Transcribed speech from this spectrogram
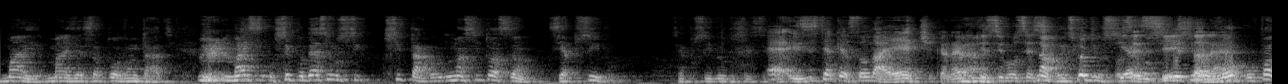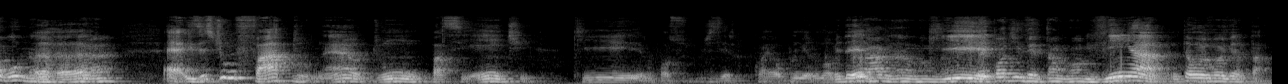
mais, mais essa tua vontade. Mas se pudéssemos ci- citar uma situação, se é possível, se é possível você citar. É, existe a questão da ética, né? Porque se você Não, por isso que eu digo, se é você possível, se cita, não né? for, por favor, não. Aham. Ah, É, existe um fato, né, de um paciente que não posso dizer qual é o primeiro nome dele. Claro, não, não. não. que Você pode inventar um nome. vinha, então eu vou inventar.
